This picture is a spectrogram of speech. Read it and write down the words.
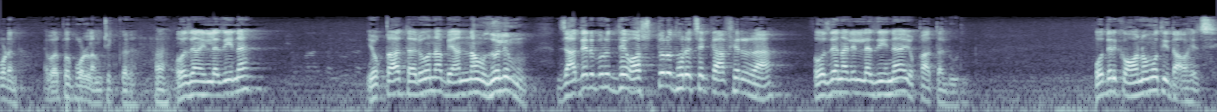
পড়েন। এবার তো পড়লাম ঠিক করে হ্যাঁ? যাদের বিরুদ্ধে অস্ত্র ধরেছে কাফেররা ওজেন আলিল্লাজিনা ইকাতালুন ওদেরকে অনুমতি দেওয়া হয়েছে।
